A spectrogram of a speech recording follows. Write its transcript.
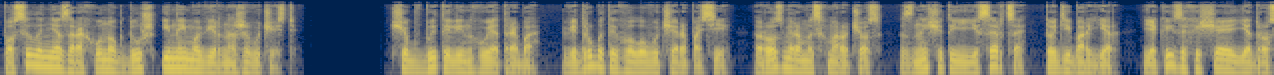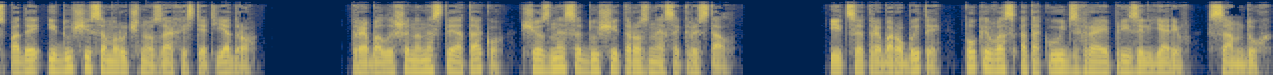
посилення за рахунок душ і неймовірна живучість. Щоб вбити лінгуя треба відрубати голову черепасі, розмірами з хмарочос, знищити її серце, тоді бар'єр, який захищає ядро спаде і душі саморучно захистять ядро. Треба лише нанести атаку, що знесе душі та рознесе кристал. І це треба робити, поки вас атакують зграї прізельярів, сам дух.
